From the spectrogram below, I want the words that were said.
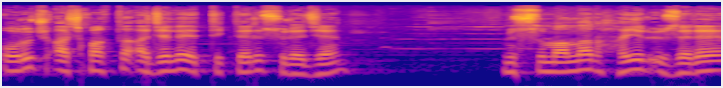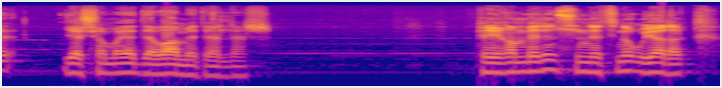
Oruç açmakta acele ettikleri sürece Müslümanlar hayır üzere yaşamaya devam ederler. Peygamberin sünnetine uyarak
